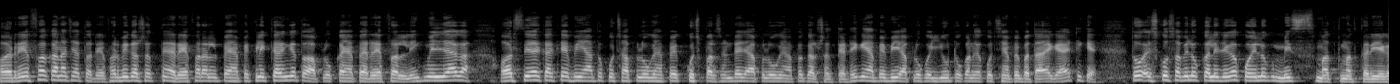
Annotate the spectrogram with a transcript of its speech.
और रेफर करना चाहे तो रेफर भी कर सकते हैं रेफरल पे यहाँ पे क्लिक करेंगे तो आप लोग का यहाँ पे रेफरल लिंक मिल जाएगा। और शेयर करके भी यहाँ पे कुछ आप लोग यहाँ पे, कुछ परसेंटेज आप लोग यहाँ पे कर सकते हैं, ठीक है? यहाँ पे भी आप लोग को यू टोकन का कुछ यहाँ पे बताया गया है, ठीक है? तो इसको सभी लोग कर लीजिएगा, कोई लोग मिस मत मत करिएगा।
